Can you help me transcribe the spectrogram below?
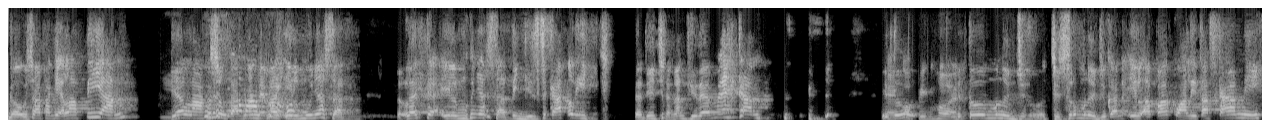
nggak usah pakai latihan, dia langsung Kursinya karena memang ilmunya sudah ilmunya sudah tinggi sekali. Jadi jangan diremehkan. itu itu menunjuk, justru menunjukkan il apa kualitas kami.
